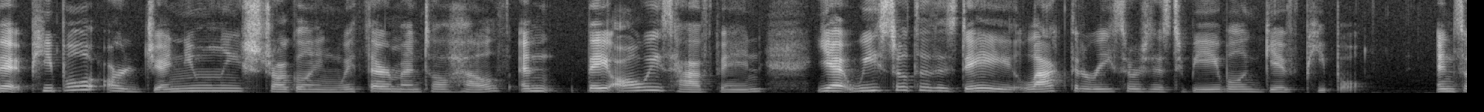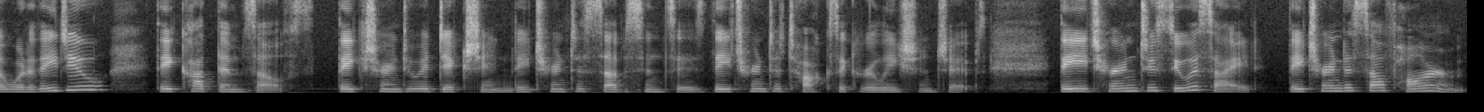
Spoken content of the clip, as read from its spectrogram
that people are genuinely struggling with their mental health and they always have been, yet we still to this day lack the resources to be able to give people. And so, what do they do? They cut themselves. They turn to addiction. They turn to substances. They turn to toxic relationships. They turn to suicide. They turn to self harm.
